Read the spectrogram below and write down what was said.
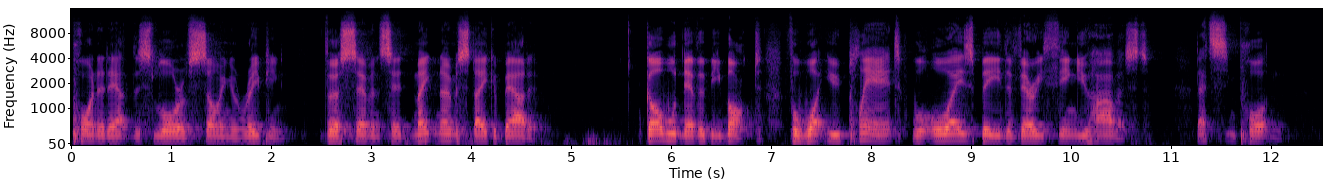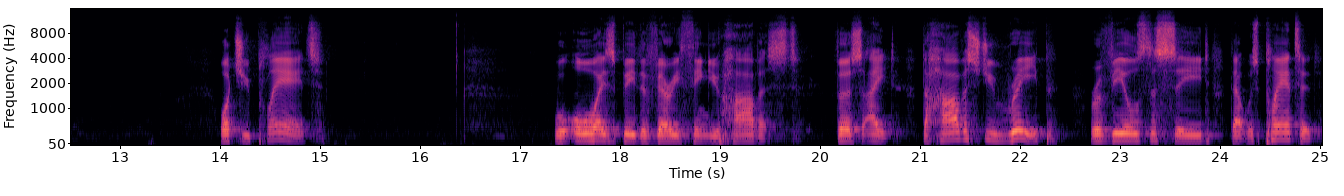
pointed out this law of sowing and reaping. Verse 7 said, Make no mistake about it. God will never be mocked, for what you plant will always be the very thing you harvest. That's important. What you plant will always be the very thing you harvest. Verse 8 The harvest you reap reveals the seed that was planted.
